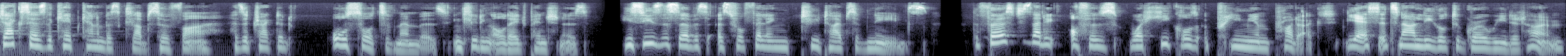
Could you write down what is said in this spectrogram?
Jack says the Cape Cannabis Club so far has attracted all sorts of members, including old age pensioners. He sees the service as fulfilling two types of needs. The first is that it offers what he calls a premium product. Yes, it's now legal to grow weed at home,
